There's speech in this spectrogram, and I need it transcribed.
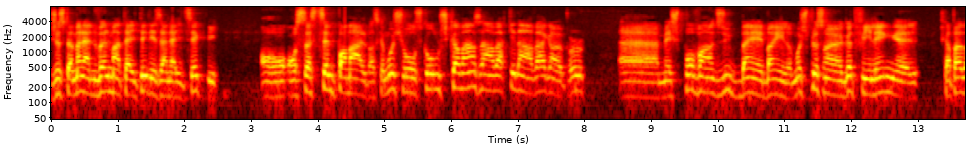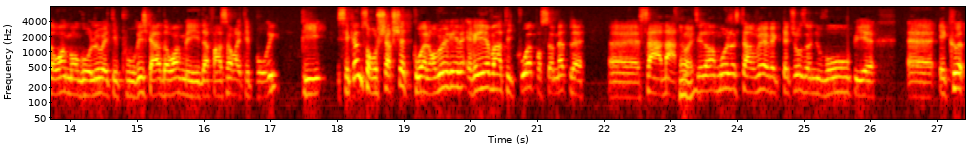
justement la nouvelle mentalité des analytiques. Puis on, on pas mal parce que moi, je suis au school. Je commence à embarquer dans la vague un peu. mais je suis pas vendu bien, bien. Moi, je suis plus un gars de feeling. Je suis capable de voir que mon goaler a été pourri. Je suis capable de voir que mes défenseurs ont été pourris. Puis c'est comme si on cherchait de quoi. on veut réinventer de quoi pour se mettre le, euh, ça à map. Ah moi, là, je suis arrivé avec quelque chose de nouveau. Puis, euh, euh, écoute,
